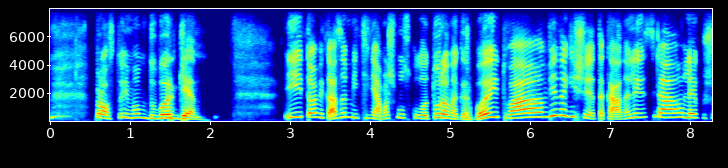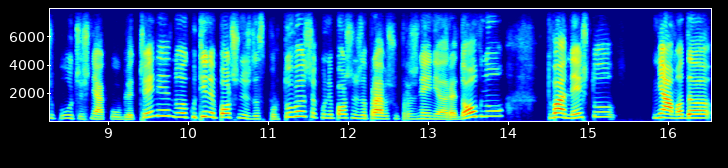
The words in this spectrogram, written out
Просто имам добър ген. И той ми каза, ми ти нямаш мускулатура на гърба и това винаги ще е така, нали? Сега леко ще получиш някакво облегчение, но ако ти не почнеш да спортуваш, ако не почнеш да правиш упражнения редовно, това нещо няма да,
